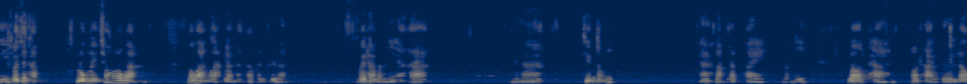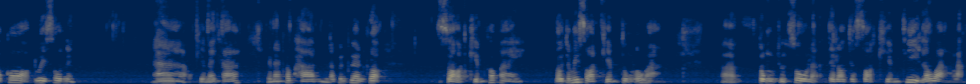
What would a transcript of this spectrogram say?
นี้เราจะถักลงในช่องระหว่างระหว่างหลักแล้วนะคะเพื่อนๆไม่ทำแบบนี้นะคะ นี่นะ จิ้มตรงนี้นะหลักถัดไปแบบนี้ ลอดผ่าน ลอดผ่านเลย แล้วก็ด้วยโซ่หนึ่งอ่า โอเคไหมคะ จากนั้นก็พัน แล้วเพื่อนๆก็สอดเข็มเข้าไป เราจะไม่สอดเข็มตรงระหว่างตรงจุดโซ่แหละ แต่เราจะสอดเข็มที่ระหว่างหลัง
